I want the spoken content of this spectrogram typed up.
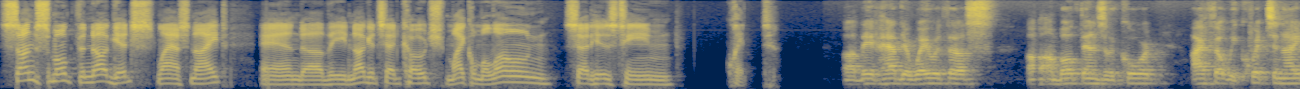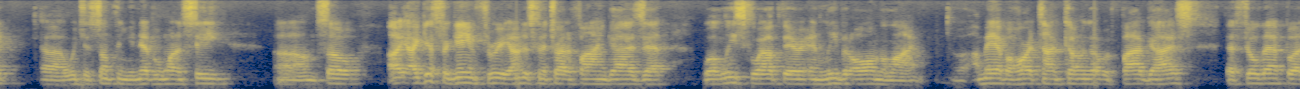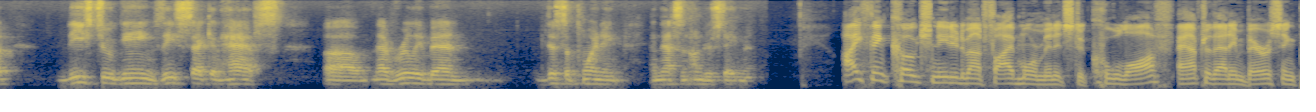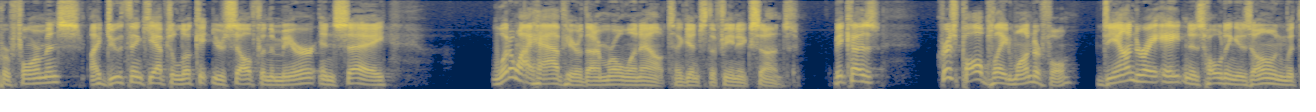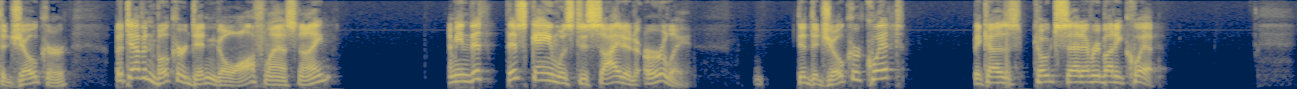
Sun smoked the Nuggets last night, and uh, the Nuggets head coach, Michael Malone, said his team quit. Uh, they've had their way with us uh, on both ends of the court. I felt we quit tonight, uh, which is something you never want to see. Um, so I, I, guess for game three, I'm just going to try to find guys that will at least go out there and leave it all on the line. Uh, I may have a hard time coming up with five guys that fill that, but these two games, these second halves, uh, have really been disappointing, and that's an understatement. I think coach needed about five more minutes to cool off after that embarrassing performance. I do think you have to look at yourself in the mirror and say, what do I have here that I'm rolling out against the Phoenix Suns? Because Chris Paul played wonderful. DeAndre Ayton is holding his own with the Joker, but Devin Booker didn't go off last night. I mean, this this game was decided early. Did the Joker quit? Because coach said everybody quit.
